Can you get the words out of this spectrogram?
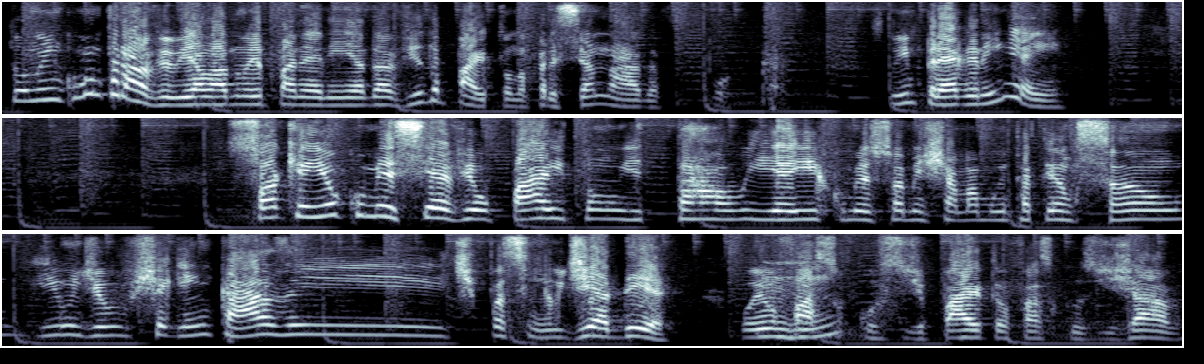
Então eu não encontrava, eu ia lá no panelinha da vida, Python, não aparecia nada. Pô, cara, não emprega ninguém. Só que aí eu comecei a ver o Python e tal, e aí começou a me chamar muita atenção. E um dia eu cheguei em casa e, tipo assim, o dia D, ou eu Uhum. faço curso de Python, eu faço curso de Java.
